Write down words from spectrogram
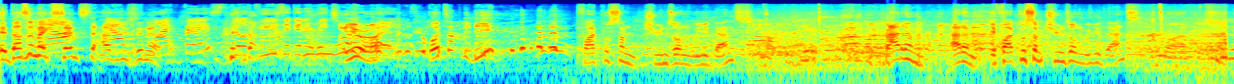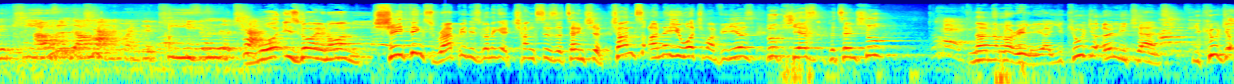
it doesn't make sense to have now you in it. my face, your views are gonna reach. Are you alright? What's up, Nidhi? if I put some tunes on, will you dance? Adam, Adam, if I put some tunes on, will you dance? The keys I in the. The keys in the chat. What is going on? She thinks rapping is gonna get Chunkz' attention. Chunkz, I know you watch my videos. Look, she has potential. Okay. No, no, not really. Uh, you killed your only chance. You killed your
